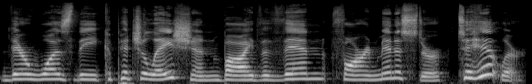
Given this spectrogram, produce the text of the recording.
there was the capitulation by the then foreign minister to Hitler.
